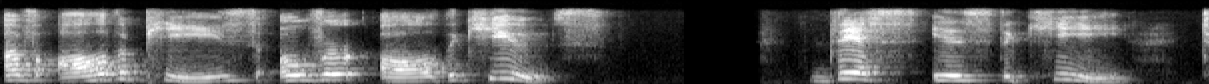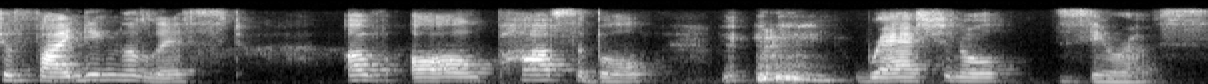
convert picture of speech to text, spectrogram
of all the P's over all the Q's. This is the key to finding the list of all possible rational zeros.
